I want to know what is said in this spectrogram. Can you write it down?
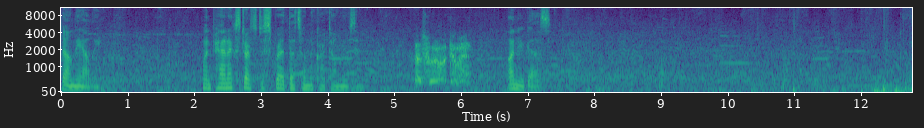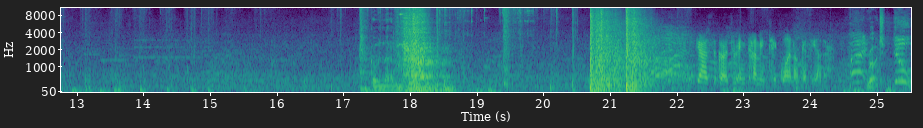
Down the alley. When panic starts to spread, that's when the cartel moves in. That's where I come in. On you guys. Going that Guys, the guards are incoming. Take one, I'll get the other. Roach. You!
